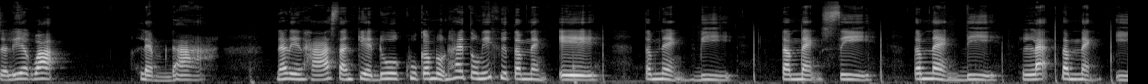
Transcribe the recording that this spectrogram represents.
จะเรียกว่าแลมดานักเรียนคะสังเกตดูครูกำหนดให้ตรงนี้คือตำแหน่ง A ตำแหน่ง B ตำแหน่ง C ตำแหน่ง D และตำแหน่ง E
